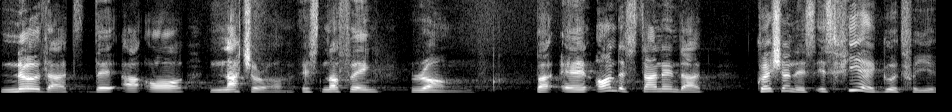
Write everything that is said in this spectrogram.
know that they are all natural. It's nothing wrong. But in understanding that, question is, is fear good for you?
